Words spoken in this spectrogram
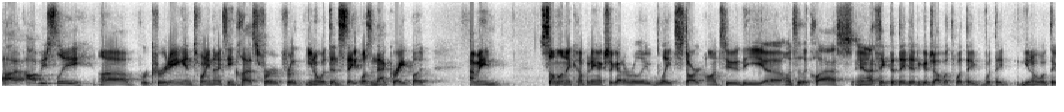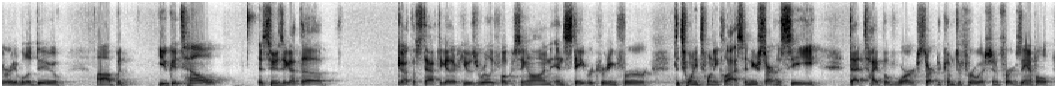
Uh, obviously, uh, recruiting in 2019 class for for you know within state wasn't that great, but I mean, Sumlin and company actually got a really late start onto the uh, onto the class, and I think that they did a good job with what they what they you know what they were able to do. Uh, but you could tell as soon as he got the got the staff together, he was really focusing on in-state recruiting for the 2020 class, and you're starting to see that type of work starting to come to fruition. For example,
